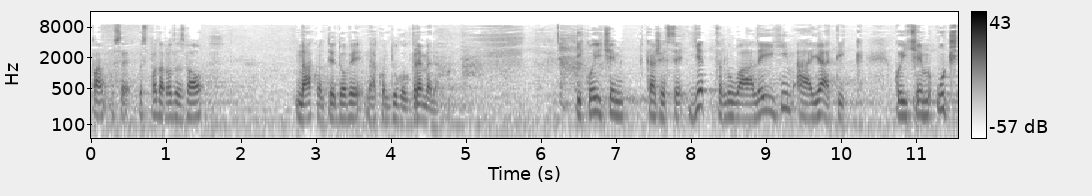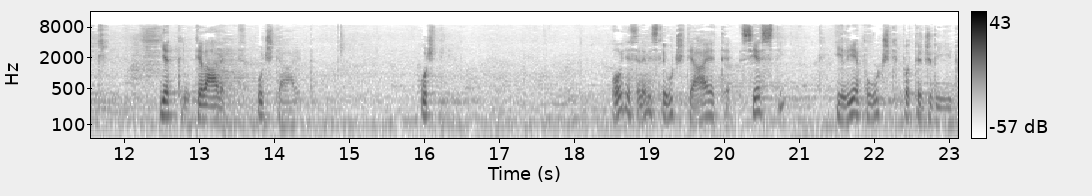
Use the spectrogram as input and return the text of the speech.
pa mu se gospodar odazvao nakon te dove, nakon dugog vremena. I koji će im, kaže se, jetlu alejhim ajatik, koji će im učiti jetlu, tilavet, učiti ajet. Učiti. Ovdje se ne misli učiti ajete, sjesti i lijepo učiti po teđvidu.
